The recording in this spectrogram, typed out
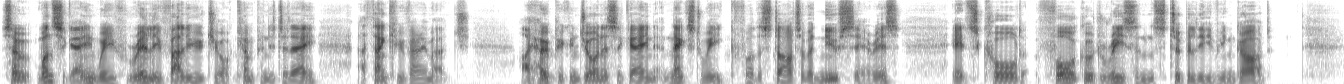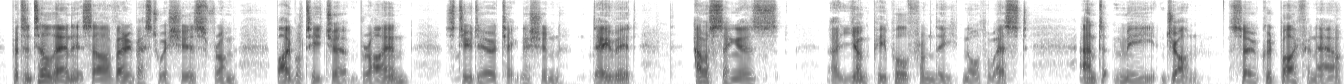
So, once again, we've really valued your company today. Uh, thank you very much. I hope you can join us again next week for the start of a new series. It's called Four Good Reasons to Believe in God. But until then, it's our very best wishes from Bible teacher Brian, studio technician David, our singers, uh, young people from the Northwest, and me, John. So goodbye for now,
